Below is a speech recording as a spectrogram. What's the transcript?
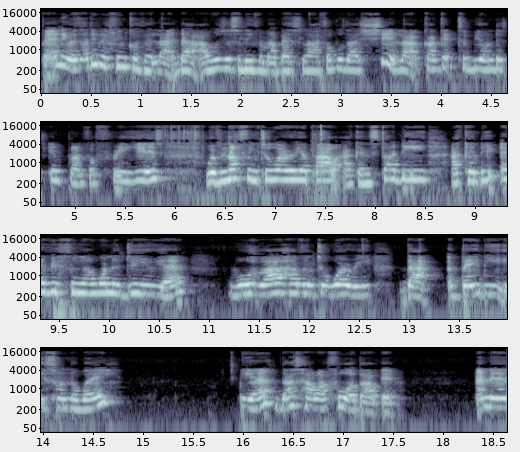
But anyways, I didn't think of it like that. I was just living my best life. I was like, shit, like, I get to be on this implant for three years with nothing to worry about. I can study. I can do everything I want to do, yeah? Without having to worry that a baby is on the way. Yeah, that's how I thought about it. And then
